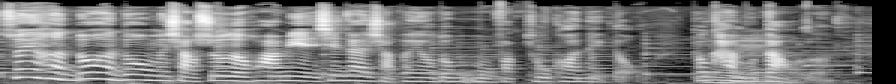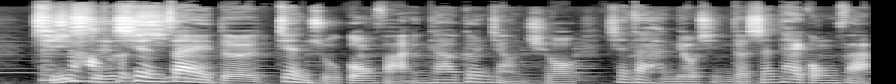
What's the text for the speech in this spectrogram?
所以很多很多我们小时候的画面，现在的小朋友都模法突破内都都看不到了。其实现在的建筑工法应该要更讲究，现在很流行的生态工法，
